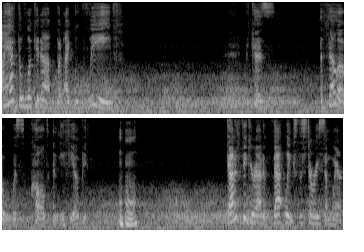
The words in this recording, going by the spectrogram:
I have to look it up, but I believe because Othello was called an Ethiopian. Mm-hmm. Got to figure out if that links the story somewhere.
